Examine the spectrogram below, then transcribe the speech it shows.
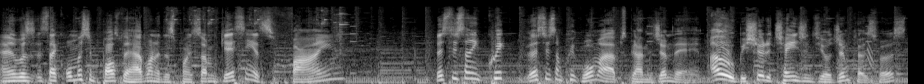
And it was it's like almost impossible to have one at this point, so I'm guessing it's fine. Let's do something quick. Let's do some quick warm-ups behind the gym then. Oh, be sure to change into your gym clothes first.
